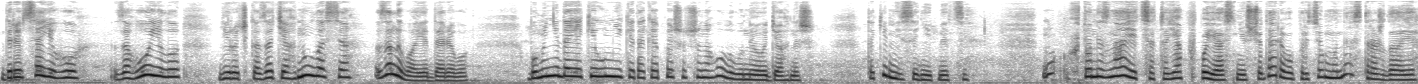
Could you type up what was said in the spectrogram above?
Деревце його загоїло, дірочка затягнулася, заливає дерево. Бо мені деякі умніки таке пишуть, що на голову не одягнеш. Такі нісенітниці. Ну, хто не знається, то я пояснюю, що дерево при цьому не страждає.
